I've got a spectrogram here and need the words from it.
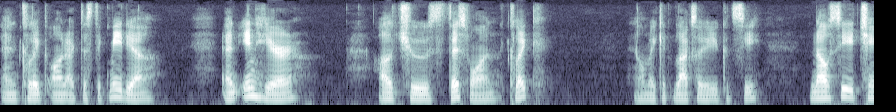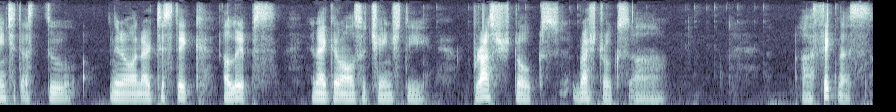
and click on artistic media. And in here I'll choose this one. Click. I'll make it black so you could see. Now see change it as to you know an artistic ellipse. And I can also change the brush strokes brush strokes uh, uh, thickness.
